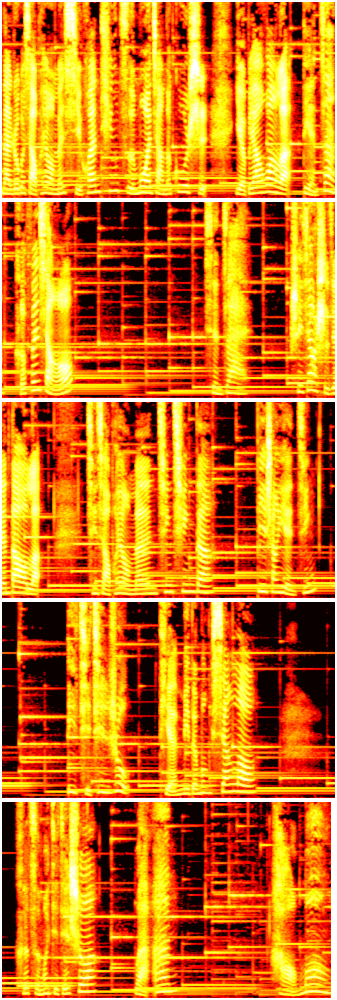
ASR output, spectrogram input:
那如果小朋友们喜欢听子墨讲的故事，也不要忘了点赞和分享哦。现在睡觉时间到了，请小朋友们轻轻的闭上眼睛，一起进入甜蜜的梦乡喽。和子梦姐姐说晚安，好梦。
